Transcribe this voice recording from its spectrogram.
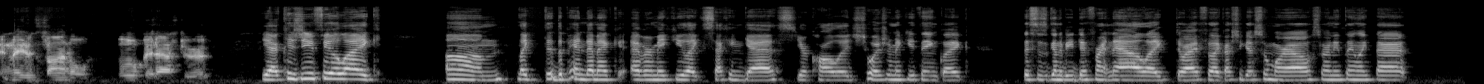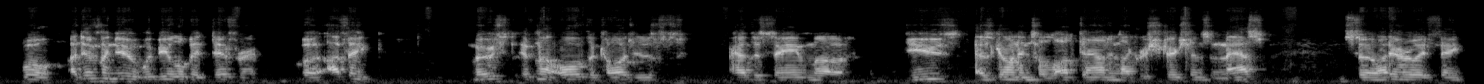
and made it final a little bit after it. Yeah, because you feel like, um, like did the pandemic ever make you like second guess your college choice, or make you think like this is gonna be different now? Like, do I feel like I should go somewhere else or anything like that? Well, I definitely knew it would be a little bit different, but I think most, if not all, of the colleges had the same uh, views as going into lockdown and like restrictions and masks. So I didn't really think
